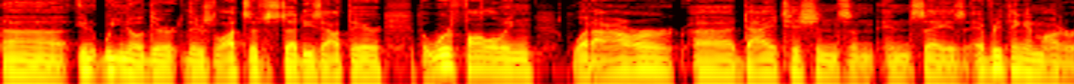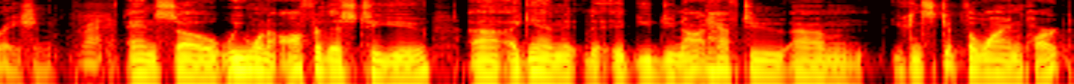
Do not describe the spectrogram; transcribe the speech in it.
uh, you know, there, there's lots of studies out there, but we're following what our uh, dietitians and, and say is everything in moderation. Right. And so we want to offer this to you. Uh, again, it, it, you do not have to, um, you can skip the wine part,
